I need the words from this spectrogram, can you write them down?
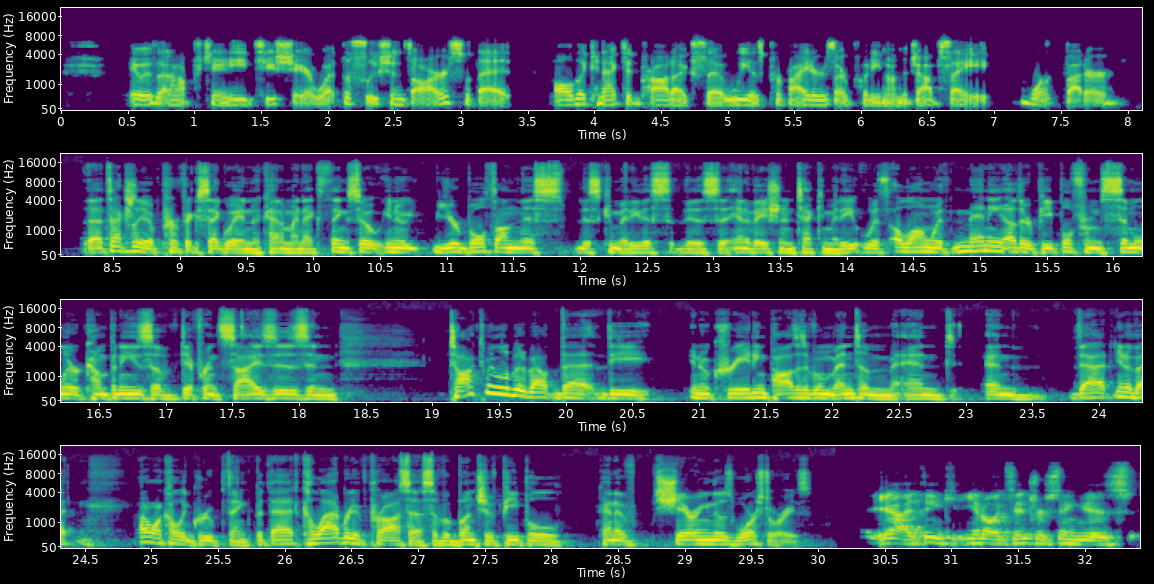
it was an opportunity to share what the solutions are so that all the connected products that we as providers are putting on the job site work better. That's actually a perfect segue into kind of my next thing. So, you know, you're both on this this committee, this this innovation and tech committee, with along with many other people from similar companies of different sizes. And talk to me a little bit about that the you know creating positive momentum and and that you know that I don't want to call it groupthink, but that collaborative process of a bunch of people kind of sharing those war stories. Yeah, I think you know it's interesting is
